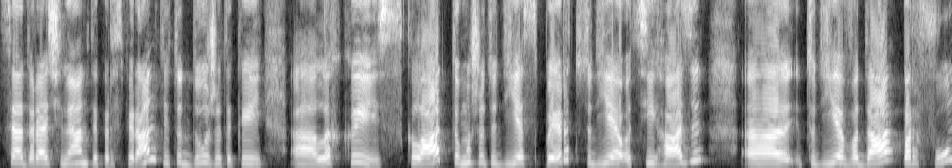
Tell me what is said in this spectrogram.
це, до речі, не антиперспірант, і тут дуже такий е, легкий склад, тому що тут є спирт, тут є оці гази, е, тут є вода, парфум.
